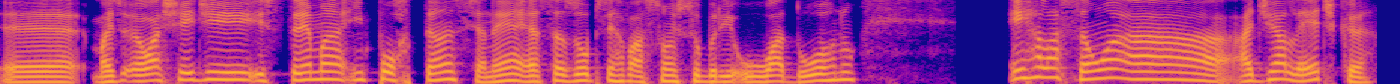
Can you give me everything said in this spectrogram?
é, mas eu achei de extrema importância né, essas observações sobre o Adorno em relação à, dialética,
